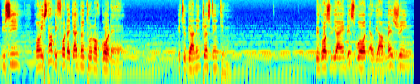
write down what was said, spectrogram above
You see, when we stand before the judgment throne of God, eh, it will be an interesting thing. Because we are in this world and we are measuring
